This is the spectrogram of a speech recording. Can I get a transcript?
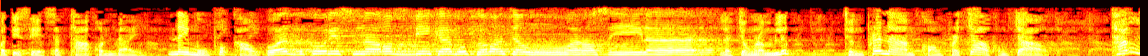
ปฏิเสธศรัทธาคนใดในหมู่พวกเขา และจงรำลึก ถึงพระนามของพระเจ้าของเจ้า ทั้งใน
